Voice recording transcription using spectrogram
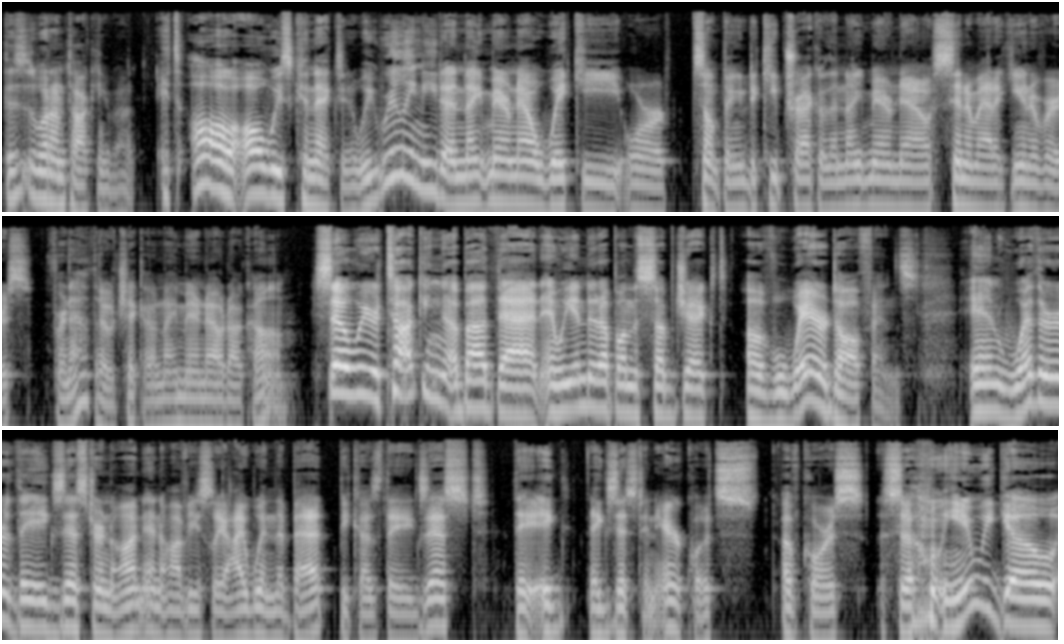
This is what I'm talking about. It's all always connected. We really need a Nightmare Now wiki or something to keep track of the Nightmare Now cinematic universe. For now, though, check out nightmarenow.com. So we were talking about that, and we ended up on the subject of were dolphins and whether they exist or not. And obviously, I win the bet because they exist. They exist in air quotes, of course. So here we go.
